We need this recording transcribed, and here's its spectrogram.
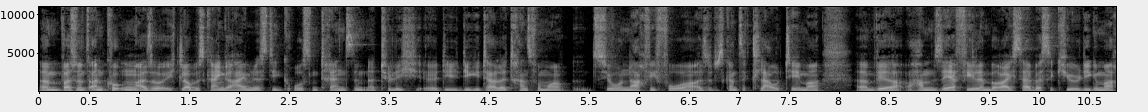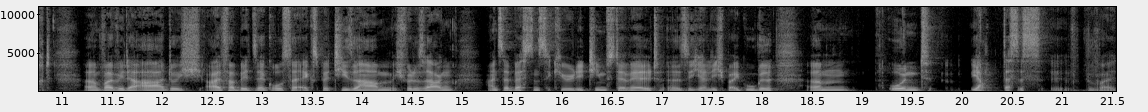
Ähm, was wir uns angucken, also ich glaube, es ist kein Geheimnis, die großen Trends sind natürlich äh, die digitale Transformation nach wie vor, also das ganze Cloud-Thema. Äh, wir haben sehr viel im Bereich Cybersecurity gemacht, äh, weil wir da A durch Alphabet sehr große Expertise haben. Ich würde sagen, eines der besten Security-Teams der Welt, äh, sicherlich bei Google. Ähm, und ja, das ist äh,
